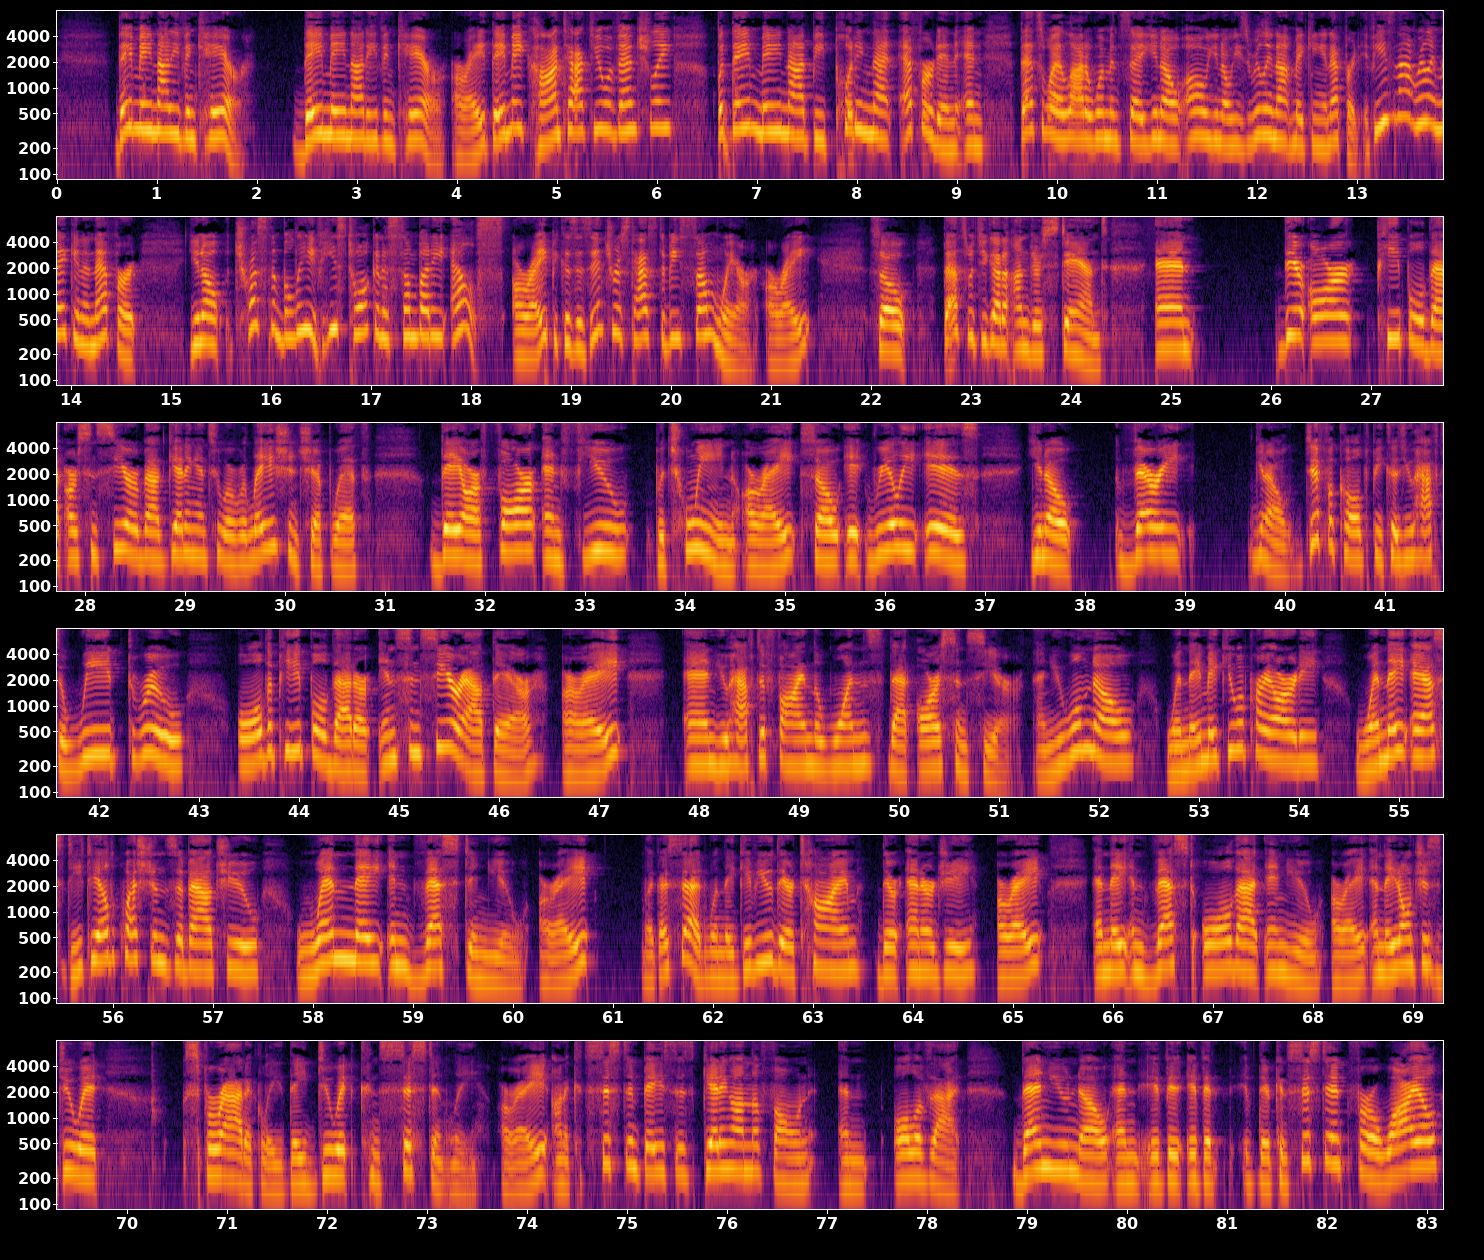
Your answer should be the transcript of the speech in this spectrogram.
they may not even care. They may not even care, all right? They may contact you eventually, but they may not be putting that effort in. And that's why a lot of women say, you know, oh, you know, he's really not making an effort. If he's not really making an effort, you know, trust and believe he's talking to somebody else, all right? Because his interest has to be somewhere, all right? So that's what you got to understand. And there are people that are sincere about getting into a relationship with, they are far and few between, all right? So it really is, you know, very, you know, difficult because you have to weed through all the people that are insincere out there, all right? And you have to find the ones that are sincere. And you will know when they make you a priority, when they ask detailed questions about you, when they invest in you, all right? Like I said, when they give you their time, their energy, all right, and they invest all that in you, all right, and they don't just do it sporadically, they do it consistently, all right, on a consistent basis, getting on the phone and all of that. Then you know, and if it if it if they're consistent for a while,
